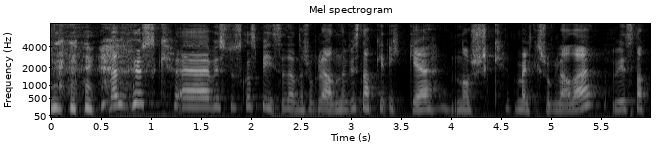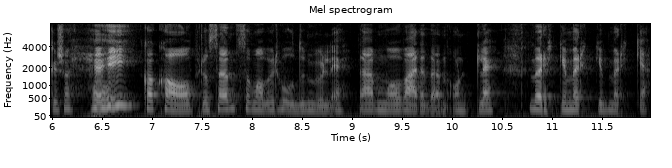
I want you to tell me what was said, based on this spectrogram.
Men husk, eh, hvis du skal spise denne sjokoladen Vi snakker ikke norsk melkesjokolade. Vi snakker så høy kakaoprosent som overhodet mulig. Det må være den ordentlig. Mørke, mørke, mørke.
